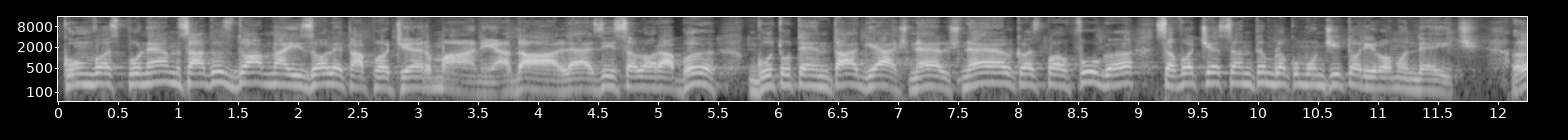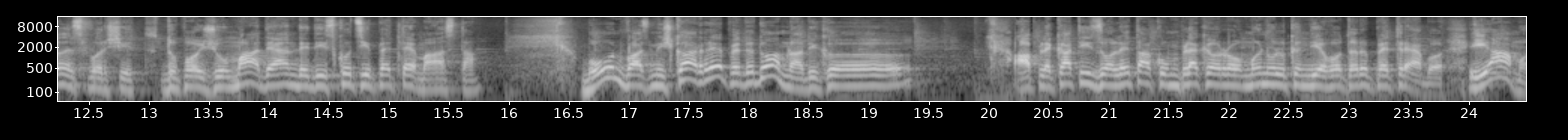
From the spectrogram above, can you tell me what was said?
Cum vă spuneam, s-a dus doamna Izoleta pe Germania. Da, le-a zis lor, bă, gutu te întaghia, șnel, șnel, că pe fugă Să văd ce se întâmplă cu muncitorii români de aici. În sfârșit, după jumătate de ani de discuții pe tema asta. Bun, v-ați mișcat repede, doamna, adică... A plecat Izoleta cum pleacă românul când e hotărât pe treabă. Ia mă,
